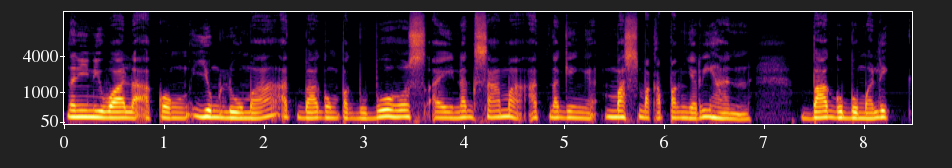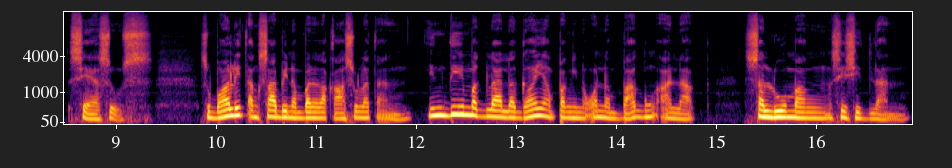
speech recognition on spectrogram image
Naniniwala akong yung luma at bagong pagbubuhos ay nagsama at naging mas makapangyarihan bago bumalik si Jesus. Subalit ang sabi ng banal na kasulatan, hindi maglalagay ang Panginoon ng bagong alak sa lumang sisidlan.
